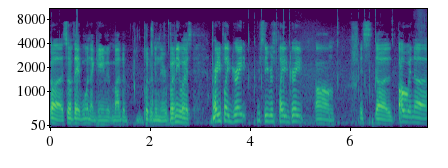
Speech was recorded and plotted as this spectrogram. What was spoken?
uh, so if they had won that game, it might have put them in there. But anyways, Brady played great. Receivers played great. Um, it's uh, oh, and uh,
